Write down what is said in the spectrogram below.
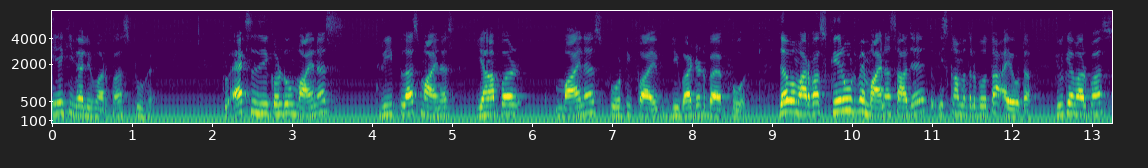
A की वैल्यू हमारे पास टू है। तो x is equal to minus three plus minus यहाँ पर minus forty five divided by four जब हमारे पास स्क्वेयर रूट में माइनस आ जाए तो इसका मतलब होता है आयोटा क्योंकि हमारे पास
